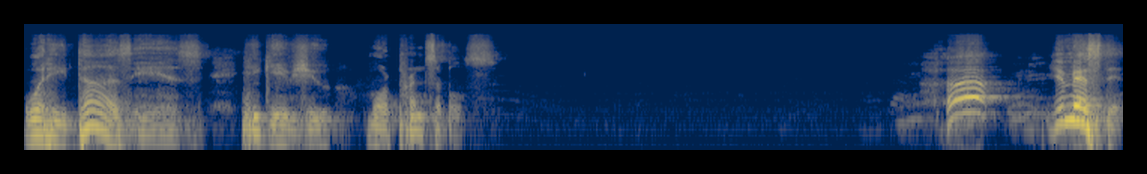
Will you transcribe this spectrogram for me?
What He does is He gives you more principles. Huh? You missed it.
